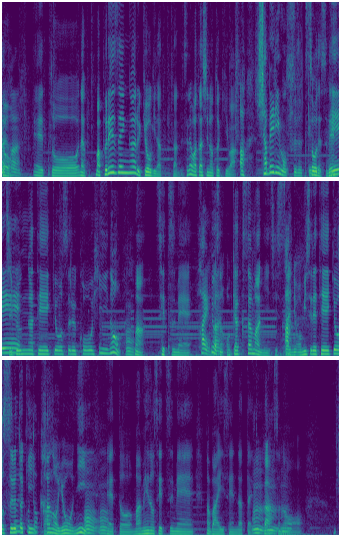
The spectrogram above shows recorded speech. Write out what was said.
えーっとなんかまあプレゼンがある競技だったんですね私の時は。あ喋りもするっていう。そうですね、自分が提供するコーヒーの、うん。まあ、説明、はい要はそのお客様に実際にお店で提供する時か。のようにうんうん。えー、と豆の説明、まあ、焙煎だったりとか、うんうんうん。その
